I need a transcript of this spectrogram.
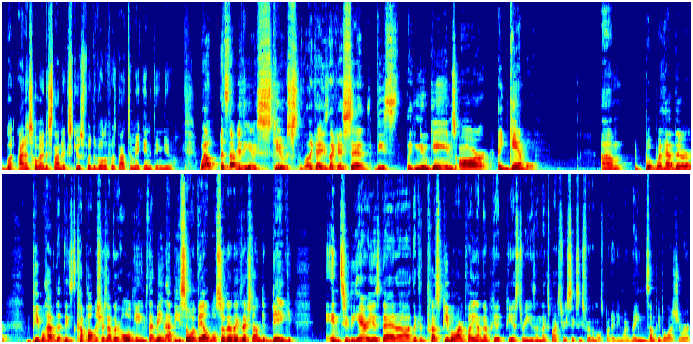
but I just hope that it's not an excuse for developers not to make anything new. Well, it's not really an excuse. Like I like I said, these like new games are a gamble. Um, but what have their people have the, these publishers have their old games that may not be so available. So they're like they're starting to dig into the areas that uh because people aren't playing on their P- PS3s and Xbox 360s for the most part anymore. I mean, some people are sure,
